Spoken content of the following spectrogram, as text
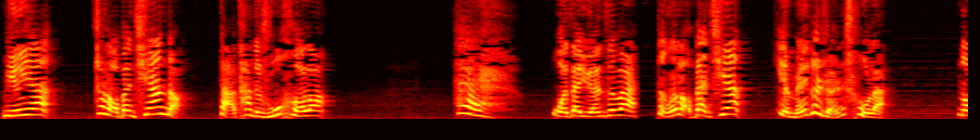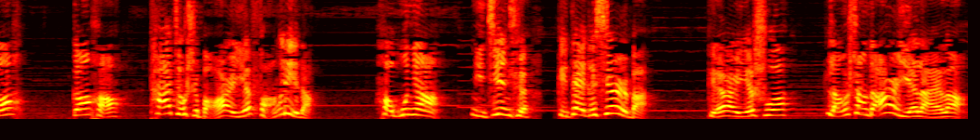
明烟，这老半天的，打探的如何了？哎，我在园子外等了老半天，也没个人出来。喏，刚好他就是宝二爷房里的。好姑娘，你进去给带个信儿吧，给二爷说廊上的二爷来了。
